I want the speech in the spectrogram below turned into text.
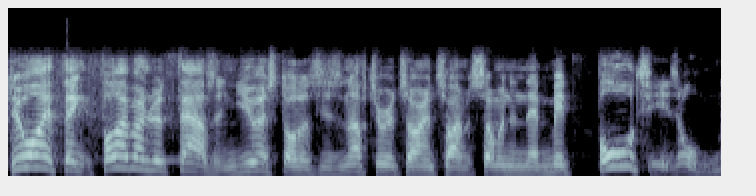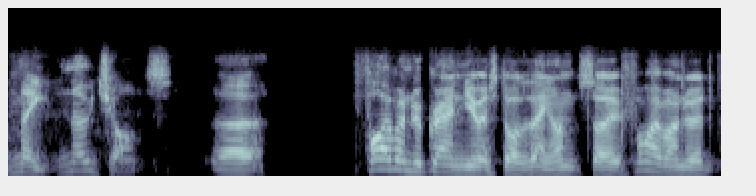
Do I think 500,000 US dollars is enough to retire in time? For someone in their mid 40s? Oh, mate, no chance. Uh, 500 grand US dollars. Hang on. So 500.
